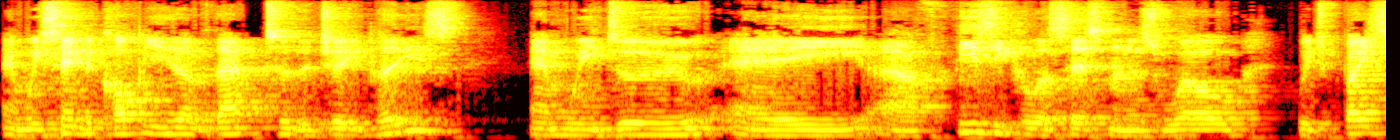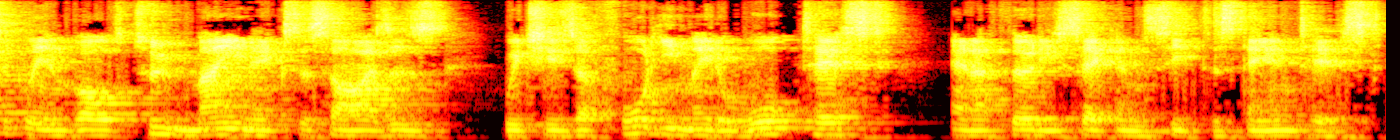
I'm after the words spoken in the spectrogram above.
and we send a copy of that to the GPs and we do a, a, physical assessment as well, which basically involves two main exercises, which is a 40 meter walk test and a 30 second sit to stand test.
